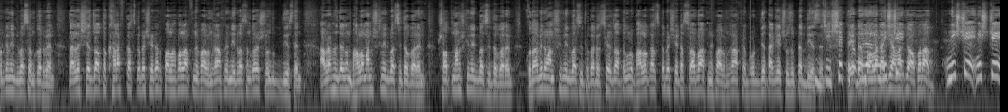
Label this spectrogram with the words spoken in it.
নির্বাচন করবেন। তাহলে সে যত খারাপ কাজ করবে সেটার ফলাফল আপনি পাবেন। কারণ আপনি নির্বাচন করার সুযোগ দিয়েছেন। আবার আপনি যখন ভালো মানুষকে নির্বাচিত করেন সৎ মানুষকে নির্বাচিত করেন খোদাবির মানুষকে নির্বাচিত করেন সে যতগুলো ভালো কাজ করবে সেটা সব আপনি পাবেন। কারণ আপনি ভোট দিয়ে তাকে সুযোগটা দিয়েছেন। এটা বলাটা কি আমাকে অপরাধ? নিশ্চয়ই নিশ্চয়ই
